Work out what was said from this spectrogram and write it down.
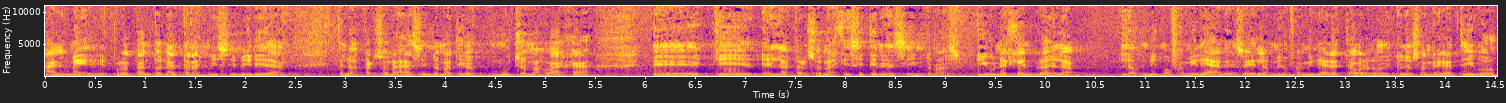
al medio. Por lo tanto, la transmisibilidad en las personas asintomáticas es mucho más baja eh, que en las personas que sí tienen síntomas. Y un ejemplo es los mismos familiares, los mismos familiares, hasta ahora los estudios son negativos,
